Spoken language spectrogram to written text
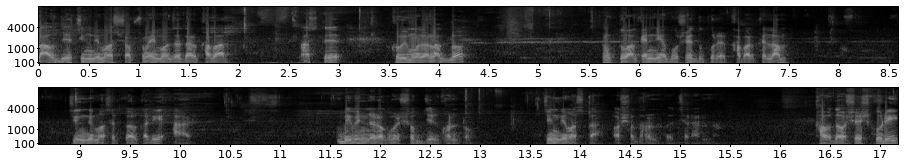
লাউ দিয়ে চিংড়ি মাছ সবসময় মজাদার খাবার। আজকে খুবই মজা লাগল। তোয়াকে নিয়ে বসে দুপুরের খাবার খেলাম। চিংড়ি মাছের তরকারি আর বিভিন্ন রকমের সবজির ঘন্ট। চিংড়ি মাছটা অসাধারণ হয়েছে রান্না। খাওয়া দাওয়া শেষ করি।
